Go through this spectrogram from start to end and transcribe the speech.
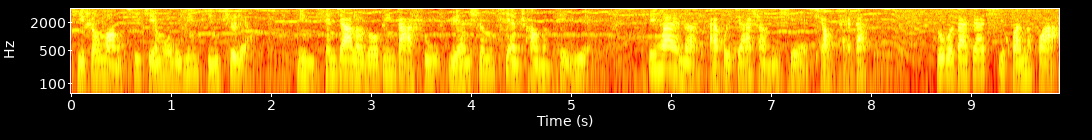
提升往期节目的音频质量，并添加了罗宾大叔原声献唱的配乐。另外呢，还会加上一些小彩蛋。如果大家喜欢的话，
